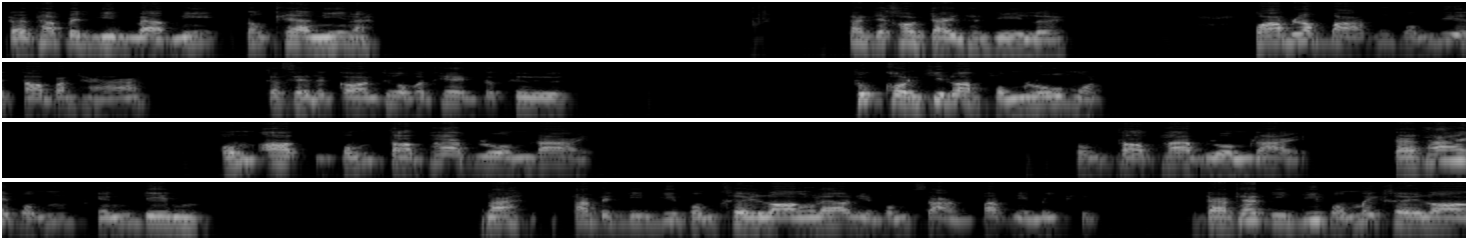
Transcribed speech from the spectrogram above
แต่ถ้าเป็นดินแบบนี้ต้องแค่นี้นะท่านจะเข้าใจทันทีเลย ความลำบากของผมที่จะตอบปัญหา เกษตรกรทั่วประเทศก็คือ ทุกคนคิดว่าผมรู้หมด ผมออกผมตอบภาพรวมได้ ผมตอบภาพรวมได้ แต่ถ้าให้ผมเห็นดินนะถ้าเป็นดินที่ผมเคยลองแล้วเนี่ยผมสั่งปั๊บเนี่ยไม่ผิด แต่ถ้าดินที่ผมไม่เคยลอง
